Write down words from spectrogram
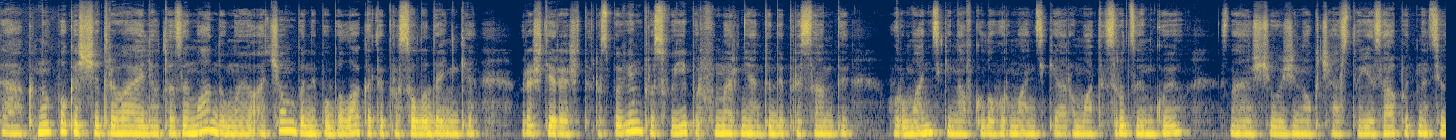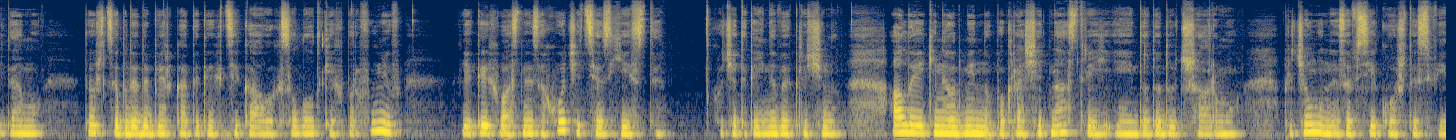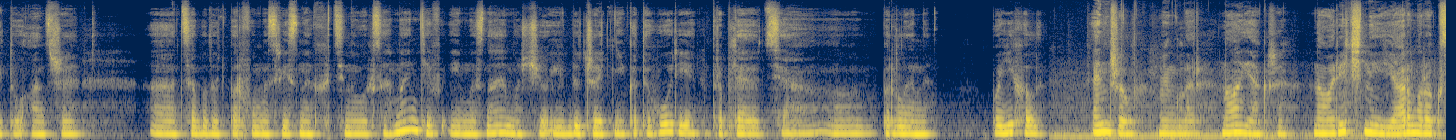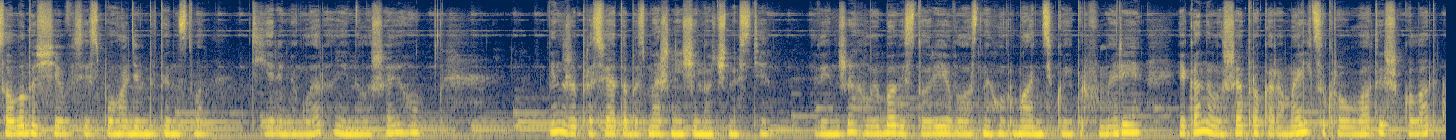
Так, ну поки ще триває люта зима, думаю, а чом би не побалакати про солоденьке. Врешті-решт, розповім про свої парфумерні антидепресанти, гурманські, навколо гурманські аромати з родзинкою. Знаю, що у жінок часто є запит на цю тему. Тож це буде добірка таких цікавих солодких парфумів, в яких вас не захочеться з'їсти, хоча таке й не виключено, але які неодмінно покращать настрій і додадуть шарму. Причому не за всі кошти світу, адже це будуть парфуми з різних цінових сегментів, і ми знаємо, що і в бюджетній категорії трапляються е, перлини. Поїхали. Енджел Мюнглер. Ну а як же? Новорічний ярмарок солодощів зі спогадів дитинства Т'єрі Мюнглера і не лише його. Він же присвята безмежній жіночності. Він же глиба в історії власне гурманської парфумерії, яка не лише про карамель, цукровуватий шоколад,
